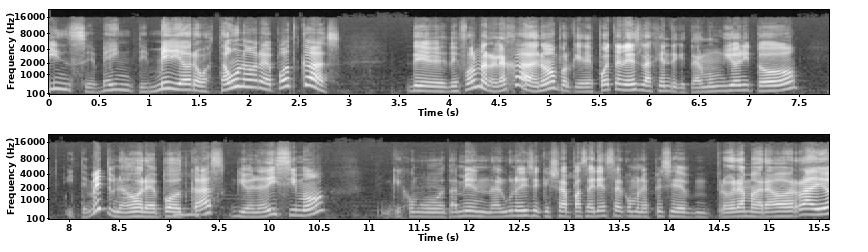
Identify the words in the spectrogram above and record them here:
15, 20, media hora o hasta una hora de podcast, de, de forma relajada, ¿no? Porque después tenés la gente que te arma un guion y todo, y te mete una hora de podcast, guionadísimo, que es como también algunos dicen que ya pasaría a ser como una especie de programa grabado de radio.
